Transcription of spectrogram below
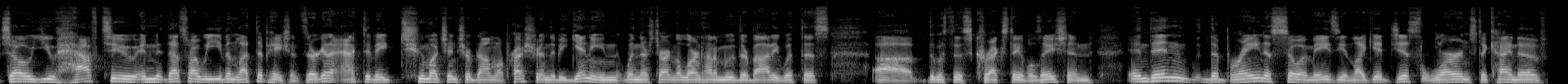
So you have to, and that's why we even let the patients. They're going to activate too much intra-abdominal pressure in the beginning when they're starting to learn how to move their body with this uh, with this correct stabilization. And then the brain is so amazing. Like it just learns to kind of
